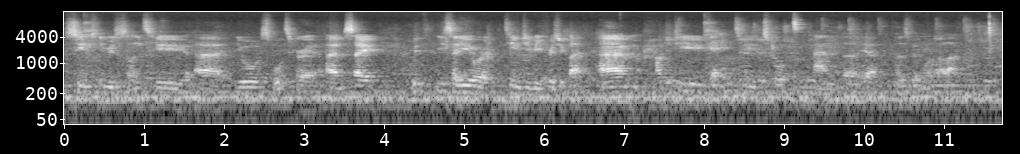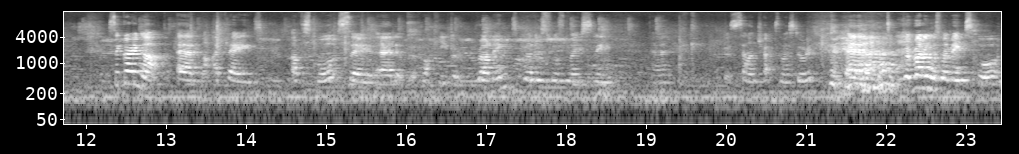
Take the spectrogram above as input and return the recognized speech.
seamlessly moves on to uh, your sports career. Um, so with, you say you were a Team GB Frisbee player. Um, how did you get into the sport? And uh, yeah, tell us a bit more about that. So growing up, um, I played other sports, so uh, a little bit of hockey, but running, to be honest, was mostly uh, soundtrack to my story. Um, but running was my main sport.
